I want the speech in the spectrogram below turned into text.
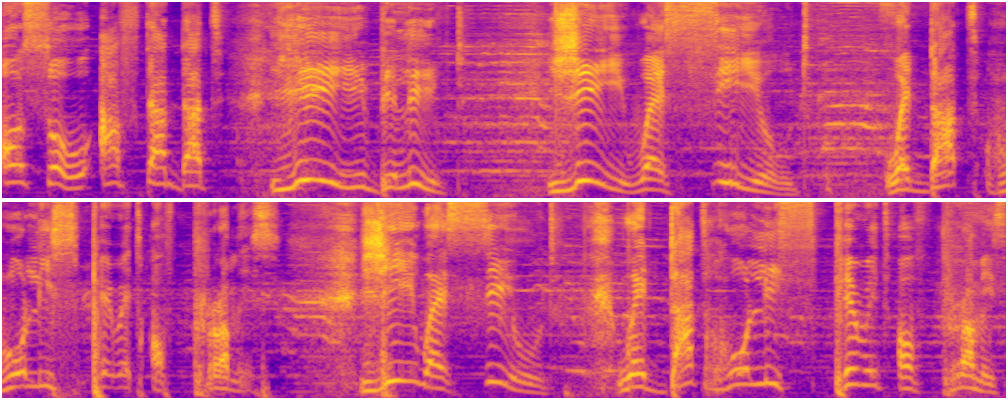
also after that ye believed ye were sealed with that holy spirit of promise. Ye were sealed with that holy spirit of promise.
